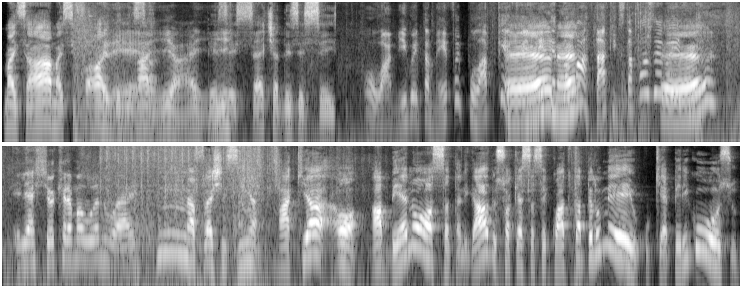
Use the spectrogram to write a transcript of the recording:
Mas, ah, mas se for... Ai, beleza. Aí, ó, aí. 17 a 16. Pô, o amigo aí também foi pular, porque É, ele né? tentou matar. O que, que você tá fazendo aí, filho? Ele achou que era uma One Wire. hum, a flashzinha. Aqui, a, ó, a B é nossa, tá ligado? Só que essa C4 tá pelo meio, o que é perigoso.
